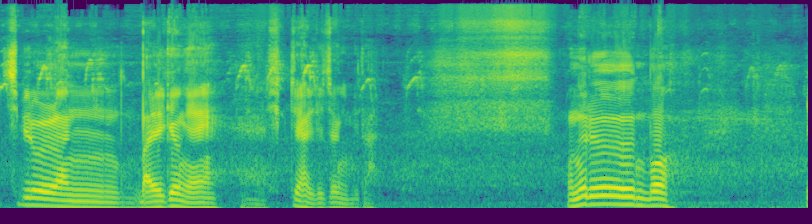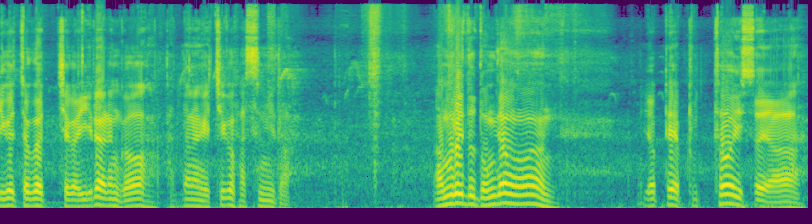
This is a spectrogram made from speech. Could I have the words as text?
11월 한 말경에 에, 식재할 예정입니다. 오늘은 뭐 이것저것 제가 일하는 거 간단하게 찍어 봤습니다. 아무래도 농장은 옆에 붙어 있어야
